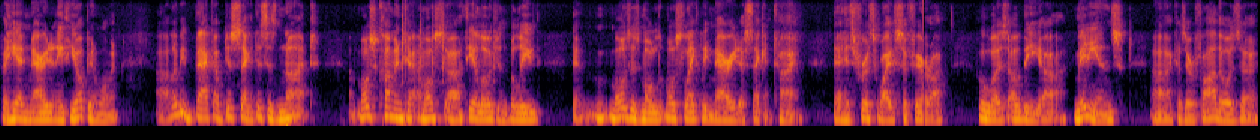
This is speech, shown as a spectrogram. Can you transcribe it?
but he had married an Ethiopian woman. Uh, let me back up just a second. This is not most common. Most uh, theologians believe that Moses most likely married a second time. That his first wife Sapphira, who was of the uh, Midians, because uh, her father was a,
